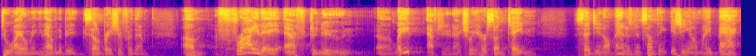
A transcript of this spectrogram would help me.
to Wyoming and having a big celebration for them. Um, Friday afternoon, uh, late afternoon actually, her son Tayton said, You know, man, there's been something itching on my back.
